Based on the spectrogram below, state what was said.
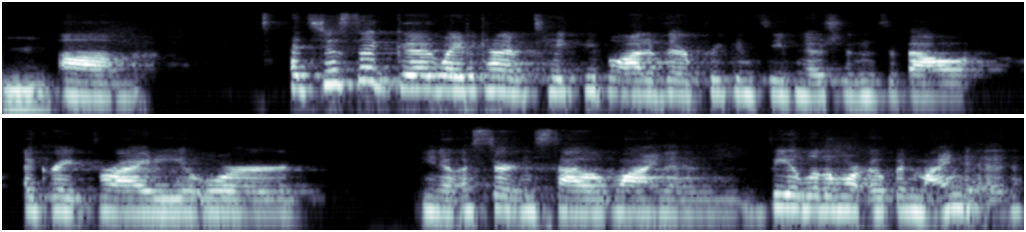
Mm. Um, it's just a good way to kind of take people out of their preconceived notions about a grape variety or you know a certain style of wine and be a little more open-minded.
